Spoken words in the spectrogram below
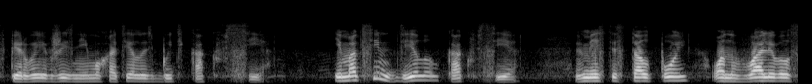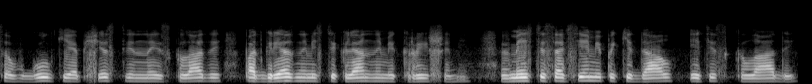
Впервые в жизни ему хотелось быть как все. И Максим делал как все. Вместе с толпой он вваливался в гулкие общественные склады под грязными стеклянными крышами. Вместе со всеми покидал эти склады.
